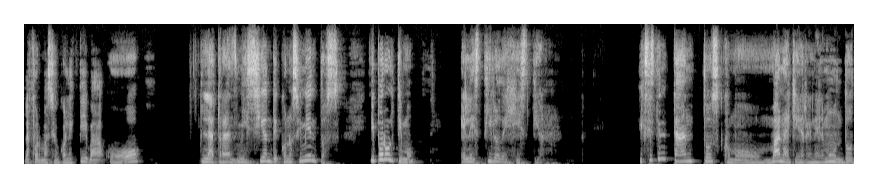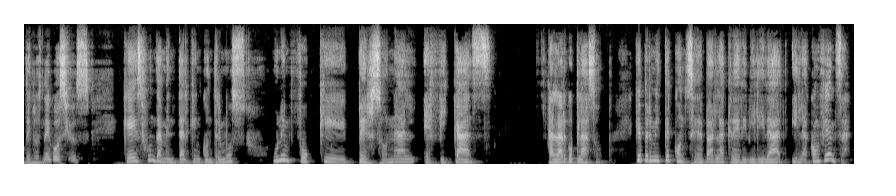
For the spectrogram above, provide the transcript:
la formación colectiva o la transmisión de conocimientos. Y por último, el estilo de gestión. Existen tantos como manager en el mundo de los negocios que es fundamental que encontremos un enfoque personal eficaz a largo plazo que permita conservar la credibilidad y la confianza.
